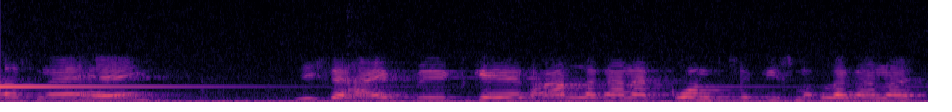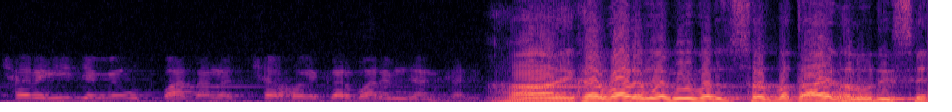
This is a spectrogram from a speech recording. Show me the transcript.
प्रश्न है जिसे हाइब्रिड के धान लगाना कौन से किस्म का लगाना अच्छा रही जिसमें उत्पादन अच्छा हो एक बारे में जानकारी? हाँ एक बारे में अभी सर बताए घलोरी से।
